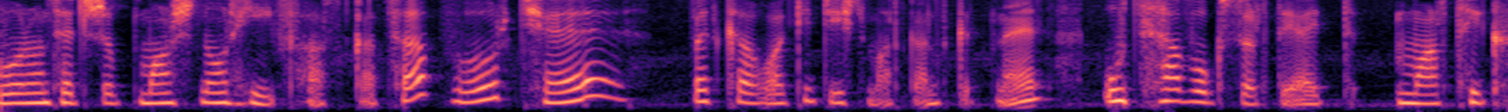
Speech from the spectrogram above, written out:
որոնց հետ շփման շնորհիվ հասկացա, որ չէ, պետք է ուղղակի ճիշտ մարդկանց գտնել ու ցավոք սրտի այդ մարդիկ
